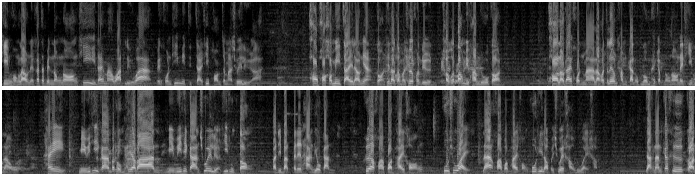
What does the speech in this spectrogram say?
ทีมของเราเนี่ยก็จะเป็นน้องๆที่ได้มาวัดหรือว่าเป็นคนที่มีจิตใจที่พร้อมจะมาช่วยเหลือ พอพอเขามีใจแล้วเนี่ยก่อนที่เราจะมาช่วยคนอื่น เขาก็ต้องมีความรู้ก่อน พอเราได้คนมาเราก็จะเริ่มทำการอบรมให้กับน้องๆในทีมเรา ให้มีวิธีการปฐมพยาบาล มีวิธีการช่วยเหลือที่ถูกต้องปฏิบัติไปในทางเดียวกัน เพื่อความปลอดภัยของ ผู้ช่วยและความปลอดภัยของผู้ที่เราไปช่วยเขาด้วยครับ จากนั้นก็คือก่อน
